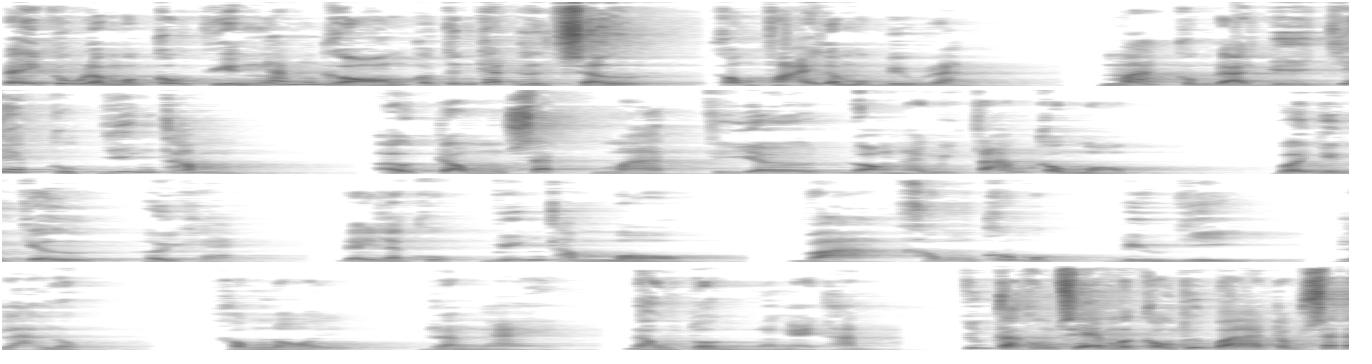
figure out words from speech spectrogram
đây cũng là một câu chuyện ngắn gọn có tính cách lịch sử, không phải là một điều răn mát cũng đã ghi chép cuộc viếng thăm ở trong sách Matthew đoạn 28 câu 1 với những chữ hơi khác. Đây là cuộc viếng thăm mồ và không có một điều gì lạ lùng. Không nói rằng ngày đầu tuần là ngày thánh. Chúng ta cũng xem ở câu thứ ba trong sách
